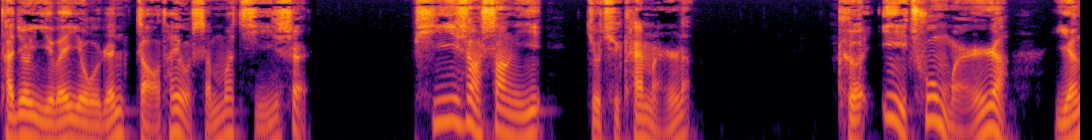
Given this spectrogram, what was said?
他就以为有人找他有什么急事儿。披上上衣就去开门了，可一出门啊，迎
